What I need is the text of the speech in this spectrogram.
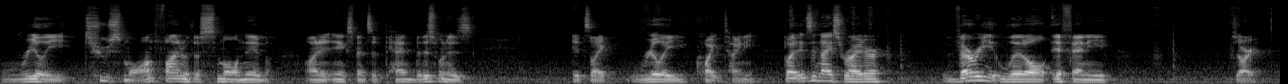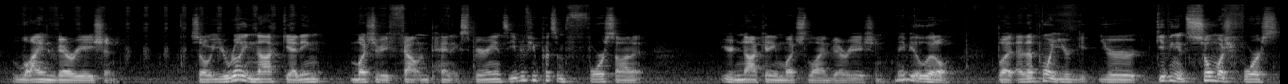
really too small. I'm fine with a small nib on an inexpensive pen, but this one is, it's like really quite tiny. But it's a nice writer. Very little, if any, sorry, line variation. So you're really not getting much of a fountain pen experience. Even if you put some force on it, you're not getting much line variation. Maybe a little, but at that point you're you're giving it so much force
